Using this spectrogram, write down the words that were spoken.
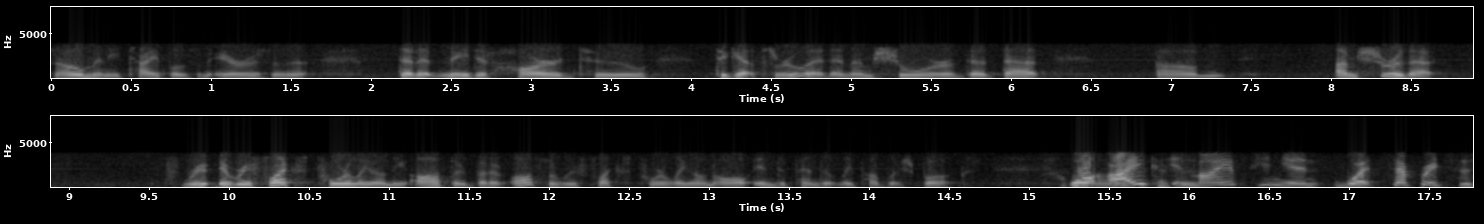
so many typos and errors in it that it made it hard to to get through it. And I'm sure that that um, I'm sure that re- it reflects poorly on the author, but it also reflects poorly on all independently published books. Well, uh, I, in it, my opinion, what separates the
